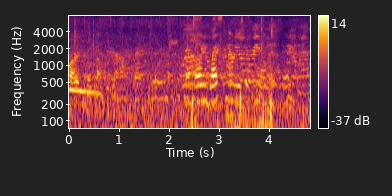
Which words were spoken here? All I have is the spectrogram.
cart. And then West Town is getting hammered.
